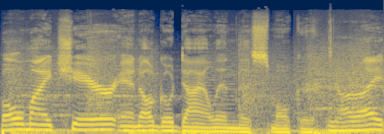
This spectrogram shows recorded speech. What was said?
Beau my chair, and I'll go dial in this smoker. All right.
